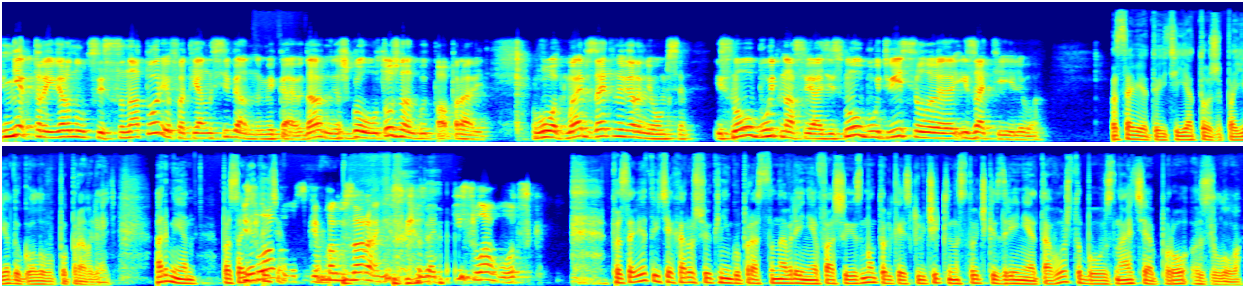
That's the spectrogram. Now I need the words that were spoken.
некоторые вернутся из санаториев, это я на себя намекаю, да, мне же голову тоже надо будет поправить. Вот, мы обязательно вернемся. И снова будет на связи, и снова будет весело и затейливо посоветуете, я тоже поеду голову поправлять. Армен, посоветуйте... Кисловодск, я могу заранее сказать. Кисловодск. Посоветуйте хорошую книгу про становление фашизма, только исключительно с точки зрения того, чтобы узнать про зло.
